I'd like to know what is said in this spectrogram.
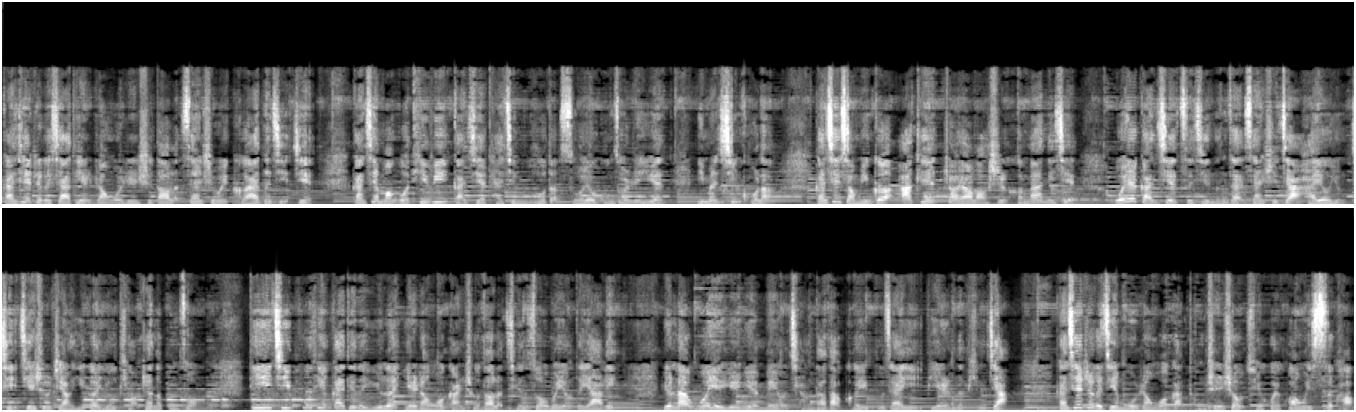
感谢这个夏天，让我认识到了三十位可爱的姐姐。感谢芒果 TV，感谢台前幕后的所有工作人员，你。”们辛苦了，感谢小明哥、阿 Ken、赵瑶老师和 Money 姐，我也感谢自己能在三十加还有勇气接受这样一个有挑战的工作。第一期铺天盖地的舆论也让我感受到了前所未有的压力，原来我也远远没有强大到可以不在意别人的评价。感谢这个节目让我感同身受，学会换位思考，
